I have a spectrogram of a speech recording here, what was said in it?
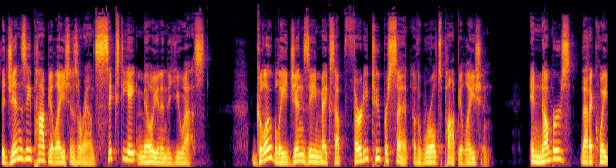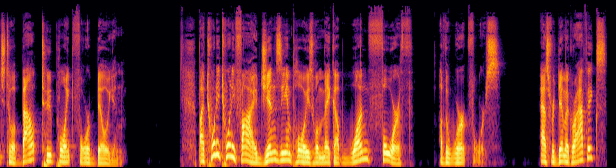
the Gen Z population is around 68 million in the US. Globally, Gen Z makes up 32% of the world's population. In numbers, that equates to about 2.4 billion. By 2025, Gen Z employees will make up one fourth of the workforce. As for demographics,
